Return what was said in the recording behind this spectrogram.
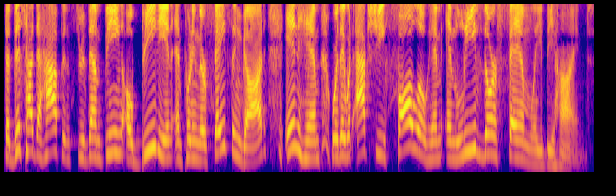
that this had to happen through them being obedient and putting their faith in God, in Him, where they would actually follow Him and leave their family behind.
